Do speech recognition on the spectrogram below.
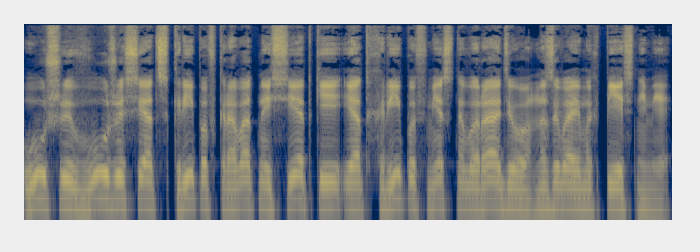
Уши в ужасе от скрипов кроватной сетки и от хрипов местного радио, называемых песнями.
